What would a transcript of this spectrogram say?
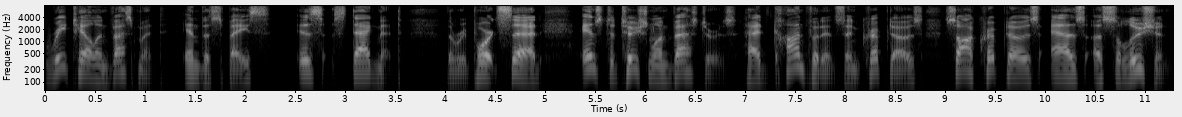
retail investment in the space is stagnant. The report said institutional investors had confidence in cryptos, saw cryptos as a solution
